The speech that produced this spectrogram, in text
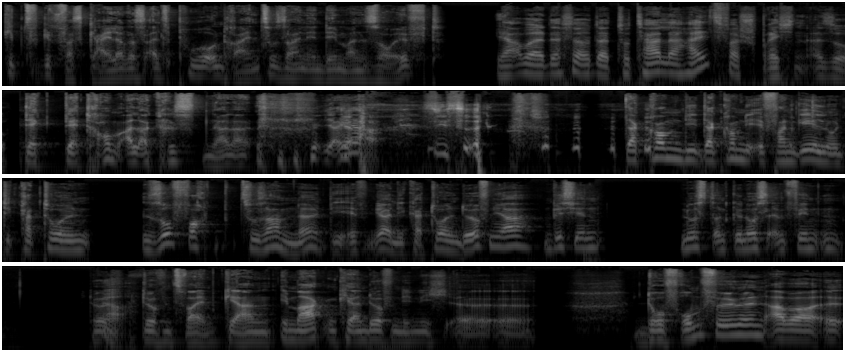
gibt es was Geileres, als pur und rein zu sein, indem man säuft? Ja, aber das ist ja das totale Heilsversprechen, also. Der, der Traum aller Christen, ja, ja. ja, ja. Siehst du? Da kommen die, da kommen die Evangelien und die Katholen sofort zusammen, ne? Die, ja, die Katholen dürfen ja ein bisschen Lust und Genuss empfinden. Dür ja. Dürfen zwar im Kern, im Markenkern dürfen die nicht äh, äh, doof rumvögeln, aber äh,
